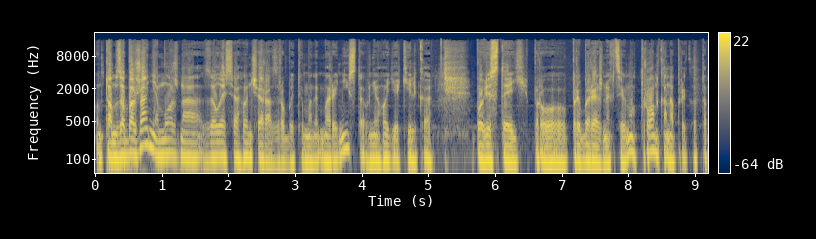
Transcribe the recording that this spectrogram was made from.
От там за бажання можна з Олеся Гончара зробити мариніста. В нього є кілька повістей про прибережних цих, ну, Тронка, наприклад, там,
